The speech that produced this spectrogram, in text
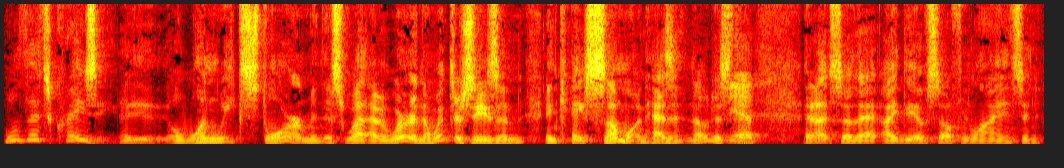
Well, that's crazy. A, one week storm in this weather. I mean, we're in the winter season in case someone hasn't noticed yes. it. And I, so that idea of self reliance and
